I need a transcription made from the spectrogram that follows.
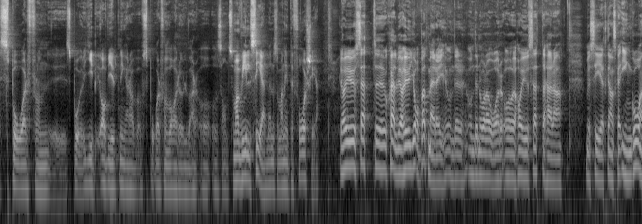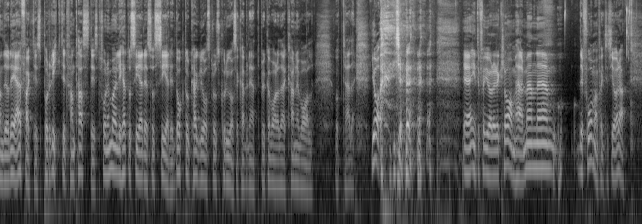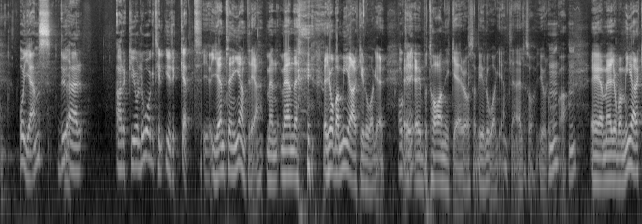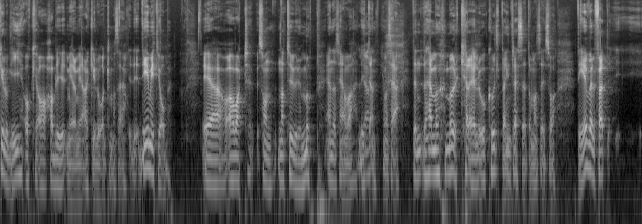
spår från eh, spår, avgjutningar av, av spår från varulvar och, och sånt som man vill se men som man inte får se. Jag har ju sett eh, själv, jag har ju jobbat med dig under, under några år och har ju sett det här eh, museet ganska ingående och det är faktiskt på riktigt fantastiskt. Får ni möjlighet att se det så se det. Dr. Cagliostros Curiosa Kabinett brukar vara där Karneval uppträder. Ja, eh, inte för att göra reklam här, men eh, det får man faktiskt göra. Och Jens, du Ja. är arkeolog till yrket. Egentligen är jag inte det, men, men jag jobbar med arkeologer. Okej. Jag är botaniker och så biolog egentligen, eller så, geolog. Mm, ja. mm. Eh, Men jag jobbar med arkeologi och har blivit mer och mer arkeolog kan man säga. Det- är mitt jobb. Eh, Jag har varit sån naturmupp ända sedan jag var liten, Ja. kan man säga. Den, den här mör- mörkare eller okulta intresset, om man säger så. Det är väl för att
